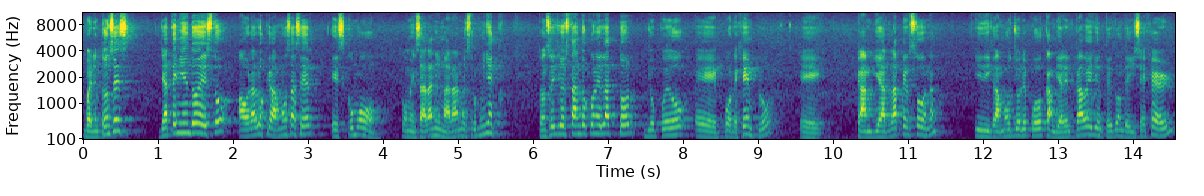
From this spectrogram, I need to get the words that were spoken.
Bueno, entonces, ya teniendo esto, ahora lo que vamos a hacer es como comenzar a animar a nuestro muñeco. Entonces yo estando con el actor, yo puedo, eh, por ejemplo, eh, cambiar la persona y digamos yo le puedo cambiar el cabello, entonces donde dice hair,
